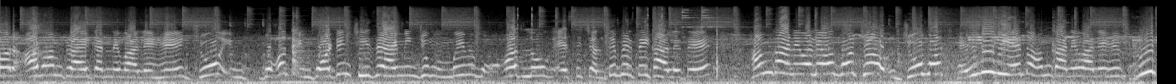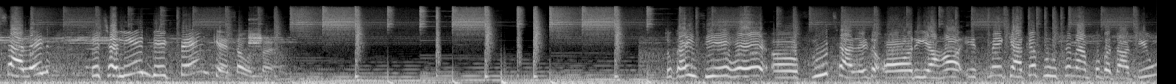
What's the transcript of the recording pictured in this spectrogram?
और अब हम ट्राई करने वाले हैं जो बहुत इंपॉर्टेंट चीज़ है आई I मीन mean, जो मुंबई में बहुत लोग ऐसे चलते फिरते ही खा लेते हैं। हम खाने वाले हैं और बहुत जो जो बहुत हेल्दी भी है तो हम खाने वाले हैं फ्रूट सैलड तो चलिए देखते हैं कैसा होता है। तो गाइस ये है फ्रूट सैलड और यहाँ इसमें क्या क्या फ्रूट्स है मैं आपको बताती हूँ।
